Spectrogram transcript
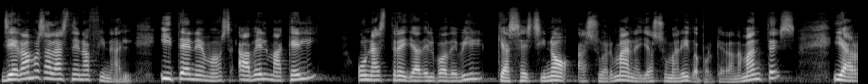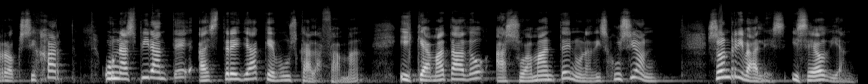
Llegamos a la escena final y tenemos a Belma Kelly, una estrella del vodevil que asesinó a su hermana y a su marido porque eran amantes, y a Roxy Hart, una aspirante a estrella que busca la fama y que ha matado a su amante en una discusión. Son rivales y se odian,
